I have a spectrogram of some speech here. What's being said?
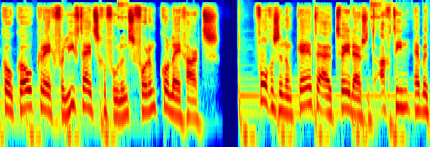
Coco kreeg verliefdheidsgevoelens voor een collega-arts. Volgens een enquête uit 2018 hebben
